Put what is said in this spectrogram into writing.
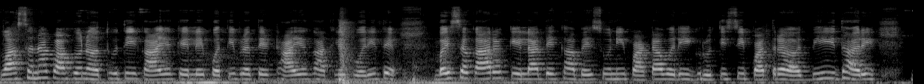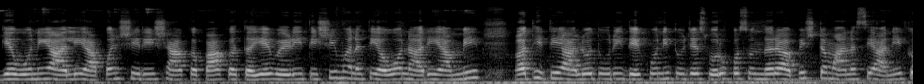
वासना पाहून अथुती काय केले पतिव्रते ठाय घातले त्वरिते. बैसकार केला देखा बेसुनी पाटावरी घृतिसी पात्र अभिधारी. घेऊनी आली आपण शिरी शाक पाक तये वेळी तिशी म्हणती अवो नारी आम्ही अतिथी आलो दुरी देखुनी तुझे स्वरूप सुंदर अभिष्ट मानसी अनेक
